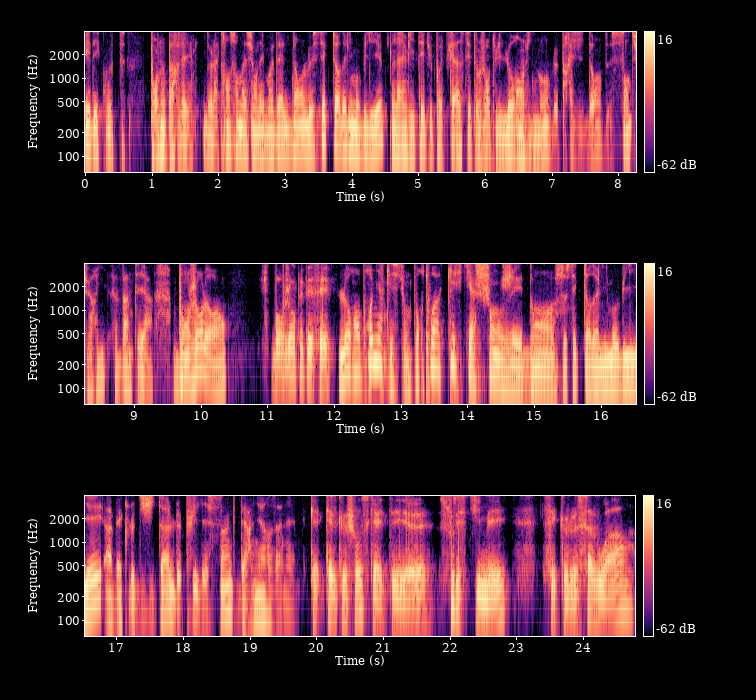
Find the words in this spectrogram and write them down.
et d'écoute. Pour nous parler de la transformation des modèles dans le secteur de l'immobilier, l'invité du podcast est aujourd'hui Laurent Vimon, le président de Century 21. Bonjour Laurent. Bonjour PPC. Laurent, première question pour toi. Qu'est-ce qui a changé dans ce secteur de l'immobilier avec le digital depuis les cinq dernières années? Quelque chose qui a été euh, sous-estimé, c'est que le savoir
